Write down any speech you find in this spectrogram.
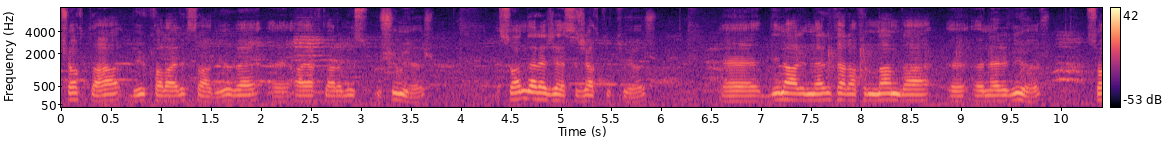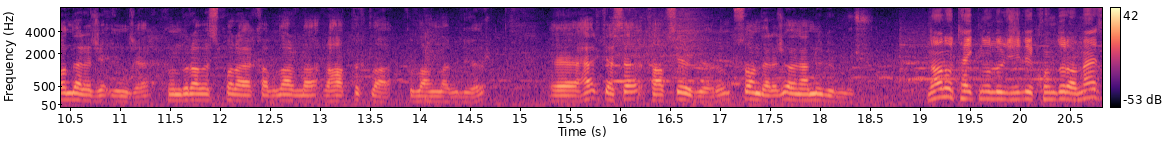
çok daha büyük kolaylık sağlıyor ve e, ayaklarımız üşümüyor. Son derece sıcak tutuyor. E, din alimleri tarafından da öneriliyor. Son derece ince, kundura ve spor ayakkabılarla rahatlıkla kullanılabiliyor. Herkese tavsiye ediyorum. Son derece önemli bir buluş. Nanoteknolojili kundura mez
